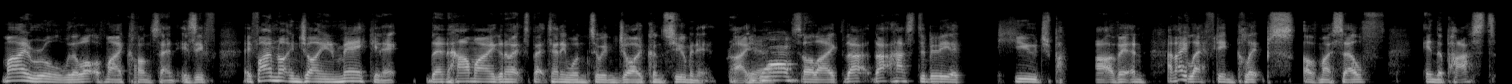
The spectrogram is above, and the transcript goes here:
my rule with a lot of my content is if if I'm not enjoying making it, then how am I going to expect anyone to enjoy consuming it? Right. Yeah. Yes. So like that that has to be a huge part of it. And and I left in clips of myself in the past,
